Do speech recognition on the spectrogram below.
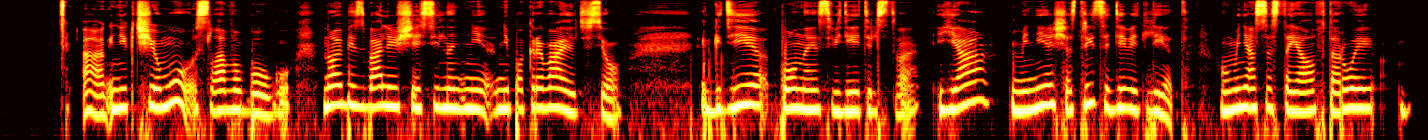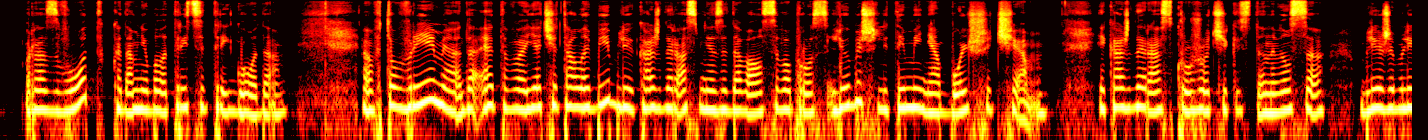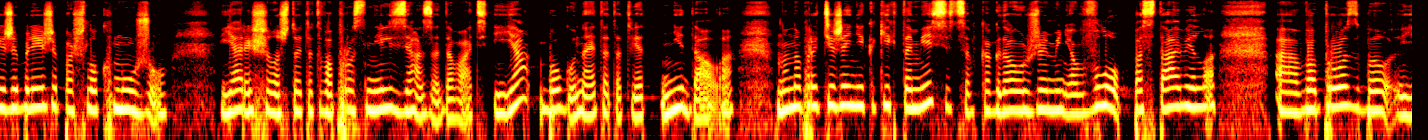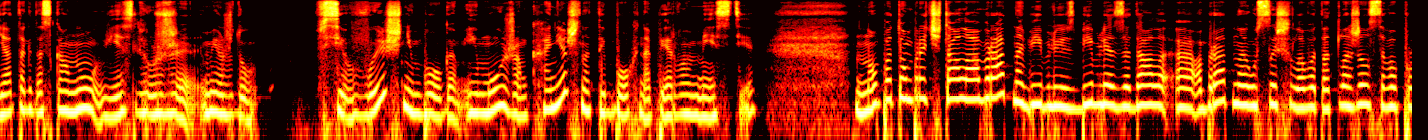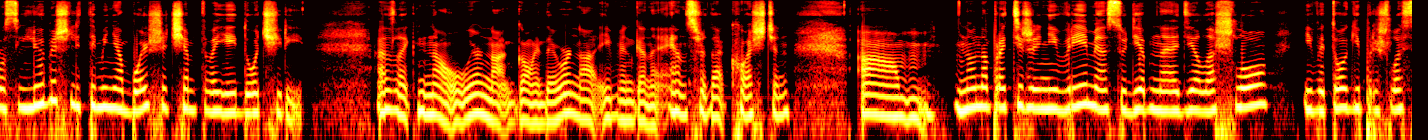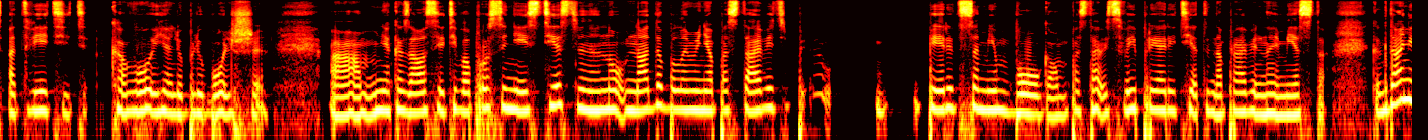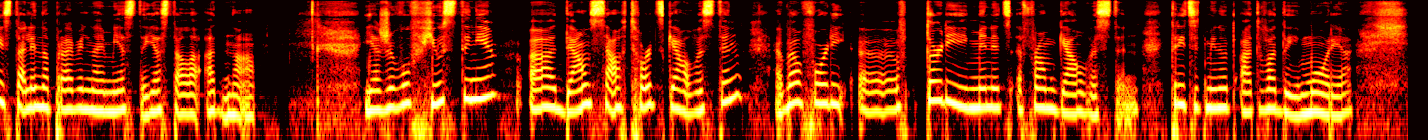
а, ни к чему, слава Богу. Но обезболивающие сильно не, не покрывают все где полное свидетельство. Я, мне сейчас 39 лет. У меня состоял второй развод, когда мне было 33 года. В то время до этого я читала Библию, и каждый раз мне задавался вопрос, любишь ли ты меня больше, чем? И каждый раз кружочек становился ближе, ближе, ближе, пошло к мужу. Я решила, что этот вопрос нельзя задавать. И я Богу на этот ответ не дала. Но на протяжении каких-то месяцев, когда уже меня в лоб поставила, а, вопрос был, я тогда сказала, ну, если уже между Всевышним Богом и мужем, конечно, ты Бог на первом месте. Но потом прочитала обратно Библию, из Библии задала, э, обратно услышала, вот отложился вопрос, любишь ли ты меня больше, чем твоей дочери? I was like, no, we're not going there. We're not even to answer that question. Um, но на протяжении времени судебное дело шло, и в итоге пришлось ответить, кого я люблю больше. Um, мне казалось, эти вопросы неестественны, но надо было меня поставить перед самим Богом, поставить свои приоритеты на правильное место. Когда они стали на правильное место, я стала одна. Я живу в Хьюстоне, uh, down south towards Galveston, about 40, uh, 30 minutes from Galveston, 30 минут от воды, моря.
